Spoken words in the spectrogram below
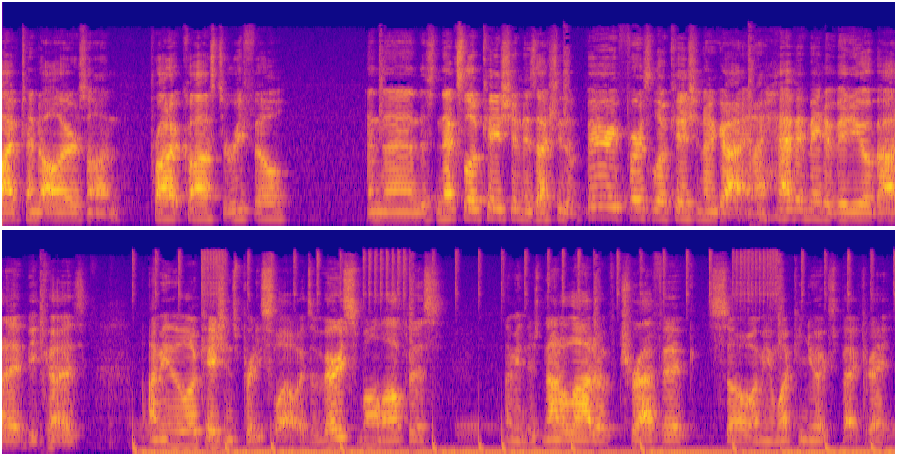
five, ten dollars on product cost to refill. And then this next location is actually the very first location I got. And I haven't made a video about it because I mean, the location's pretty slow. It's a very small office. I mean, there's not a lot of traffic, so I mean, what can you expect, right?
